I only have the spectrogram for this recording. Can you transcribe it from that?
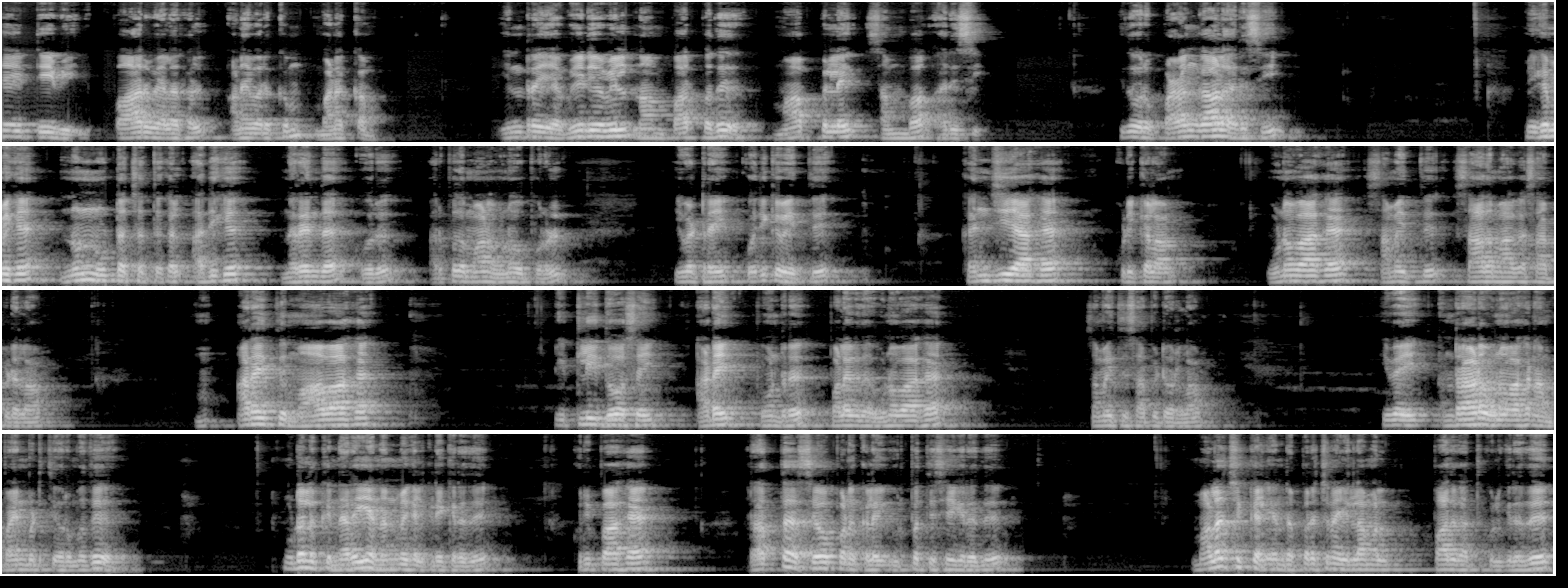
Vijay TV பார்வையாளர்கள் அனைவருக்கும் வணக்கம். இன்றைய வீடியோவில் நாம் பார்ப்பது மாப்பிள்ளை சம்பா அரிசி. இது ஒரு பழங்கால அரிசி. மிக மிக நுண்ணூட்டச்சத்துக்கள் அதிக நிறைந்த ஒரு அற்புதமான உணவுப் பொருள். இவற்றை கொதிக்க வைத்து கஞ்சியாக குடிக்கலாம் உணவாக சமைத்து சாதமாக சாப்பிடலாம் அரைத்து மாவாக இட்லி தோசை அடை போன்ற பலவித உணவாக சமைத்து சாப்பிட்டு வரலாம். இவை அன்றாட உணவாக நாம் பயன்படுத்தி வரும்போது உடலுக்கு நிறைய நன்மைகள் கிடைக்கிறது. குறிப்பாக இரத்த சிவப்பணுக்களை உற்பத்தி செய்கிறது. மலச்சிக்கல் என்ற பிரச்சனை இல்லாமல் பாதுகாத்துக் கொள்கிறது.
